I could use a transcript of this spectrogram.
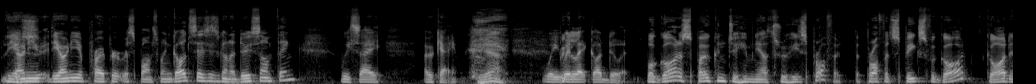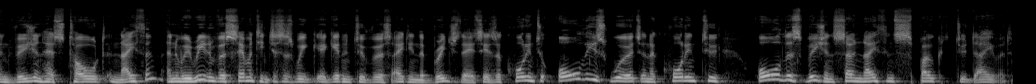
The Yes. only the only appropriate response when God says He's going to do something, we say, "Okay." Yeah. we, we let God do it. Well, God has spoken to him now through his prophet. The prophet speaks for God. God in vision has told Nathan. And we read in verse 17, just as we get into verse 18, the bridge there, it says, According to all these words and according to all this vision, so Nathan spoke to David.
